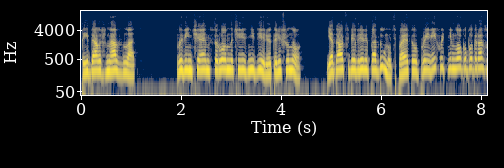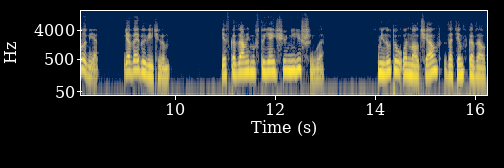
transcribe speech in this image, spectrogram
Ты должна знать. Мы венчаемся ровно через неделю, это решено. Я дал тебе время подумать, поэтому прояви хоть немного благоразумия». Я зайду вечером. Я сказала ему, что я еще не решила. С минуту он молчал, затем сказал.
